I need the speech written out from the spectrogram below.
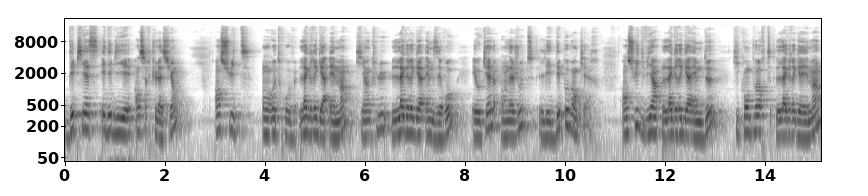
des pièces et des billets en circulation. Ensuite, on retrouve l'agrégat M1 qui inclut l'agrégat M0 et auquel on ajoute les dépôts bancaires. Ensuite vient l'agrégat M2 qui comporte l'agrégat M1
